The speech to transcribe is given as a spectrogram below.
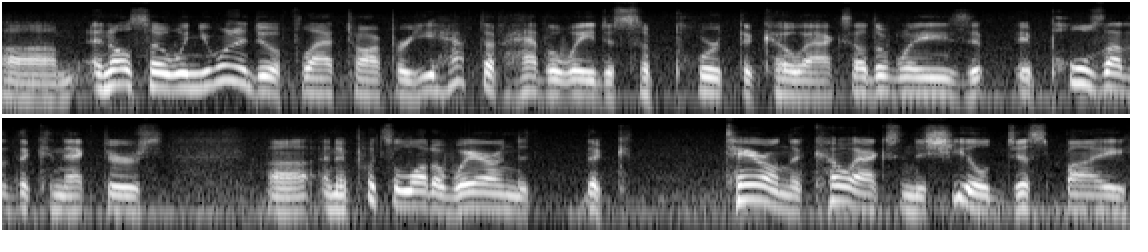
Um, and also, when you want to do a flat topper, you have to have a way to support the coax. Otherwise, it, it pulls out of the connectors, uh, and it puts a lot of wear on the, the tear on the coax and the shield just by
